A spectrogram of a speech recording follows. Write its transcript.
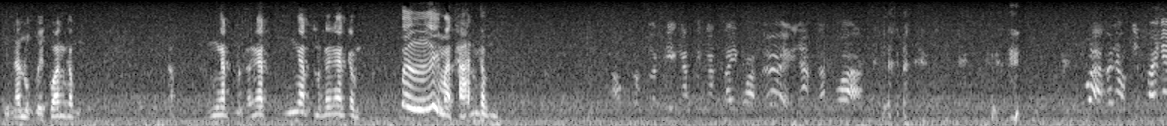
เด่นน่าลูกเวทก้อนครับงัดแล้วก็งัด งัดแล้วก็งัดกับเบ้ยมาทานครับเอาเกิดที่งัดที่งัดไรความเอ้ยยากงัดว่าว่าก็เอากินปลาใหญ่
